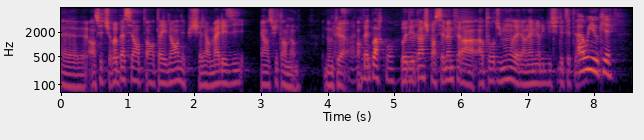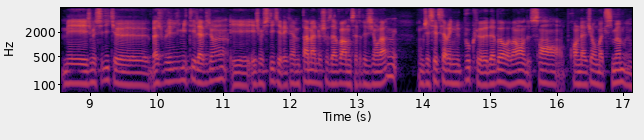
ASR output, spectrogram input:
Euh, ensuite, je suis repassé en, en Thaïlande et puis je suis allé en Malaisie et ensuite en Inde. Donc, C'est euh, un en gros fait, parcours. au départ, je pensais même faire un, un tour du monde, aller en Amérique du Sud, etc. Ah oui, ok. Mais je me suis dit que bah, je voulais limiter l'avion et, et je me suis dit qu'il y avait quand même pas mal de choses à voir dans cette région-là. Oui. Donc j'ai essayé de faire une boucle d'abord vraiment de sans prendre l'avion au maximum.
